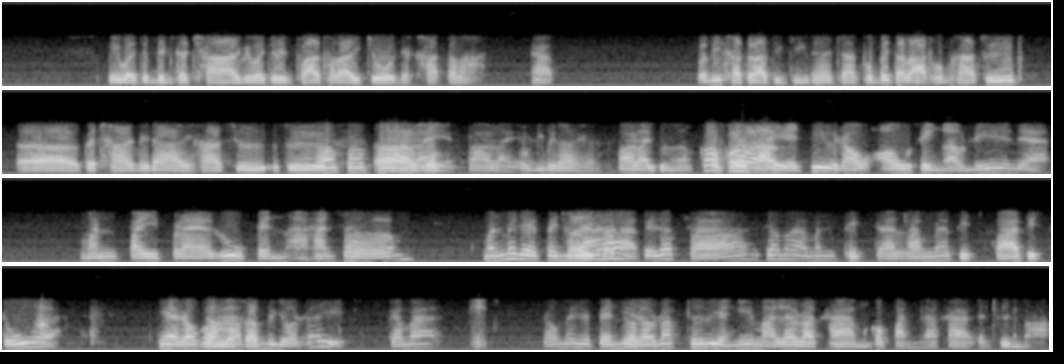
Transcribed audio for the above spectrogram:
ไม่ว่าจะเป็นกระชาย ไม่ว่าจะเป็นฟ้าทลายโจรเนี่ยขาดตลาดครับ ตอนนี้ขาดตลาดจริงๆท่านอาจารย์ ผมไปตลาดผมหาซื้อเอ่อกระชายไม่ได้ หาซื้อซื้อเพราะเพราะเพราะอะไรพวกเพราะอะไรพวกนี้ไม่ได้ฮะเพราะอะไรคุณก็เพเพราะราะว่าสาเหตุที่เราเอาสิ่งเหล่านี้เนี่ย มันไปแปรรูปเป็นอาหารเสริม มันไม่ได้เป็นยาไปรักษาใช่ไหมมันผิดอะทำนะผิดฝาผิดตัวเนี่ยเราก็หาผลประโยชน์ได้ยใช่ไหมเราไม่ได้เป็นนี่เรารับซื้ออย่างนี้มาแล้วราคามันก็ปั่นราคากันขึ้นมา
